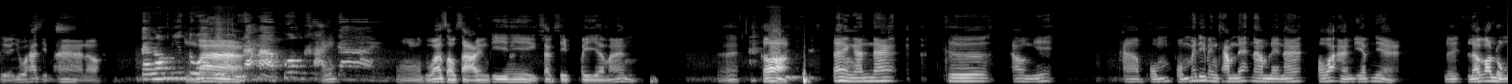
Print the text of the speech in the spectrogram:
ถึงอายุห้าสิบห้าเนาะ แต่เรามีตัวว่าอื่นนะคะพ่วงขายได้อ๋อผมว่าสาวๆอย่างพี่นี่อีกสักสิบปีอะมั้งนะก็ถ้าอย่างนั้นนะ คือเอาอย่างนี้ อ่า ผมผมไม่ได้เป็นคำแนะนำเลยนะ เพราะว่า IMF เนี่ยเลยแล้วก็ลง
